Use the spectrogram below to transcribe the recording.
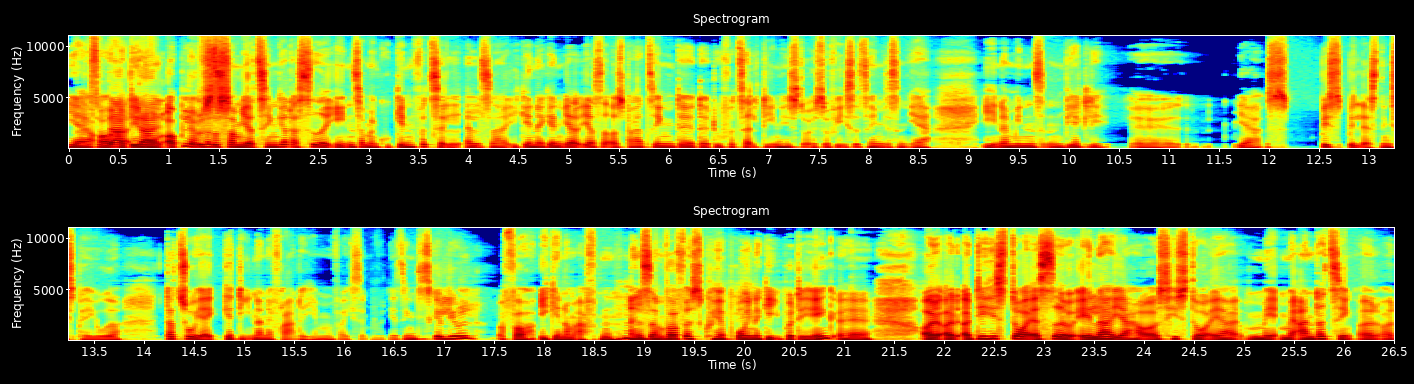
Ja, Altså, og, der- og det er der- nogle der oplevelser, for- som jeg tænker, der sidder i en, som man kunne genfortælle altså igen og igen. Jeg, jeg sad også bare og tænkte, da du fortalte din historie, Sofie, så tænkte jeg sådan, ja, en af mine sådan virkelig øh, ja, spidsbelastningsperioder, der tog jeg ikke gardinerne fra derhjemme, for eksempel. Fordi jeg tænkte, de skal jo alligevel for igen om aftenen. Hmm. Altså, hvorfor skulle jeg bruge energi på det, ikke? Øh, og, og, og de historier sidder jo, eller jeg har også historier med, med andre ting, og, og,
